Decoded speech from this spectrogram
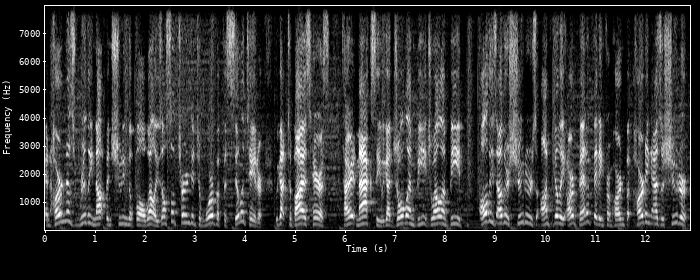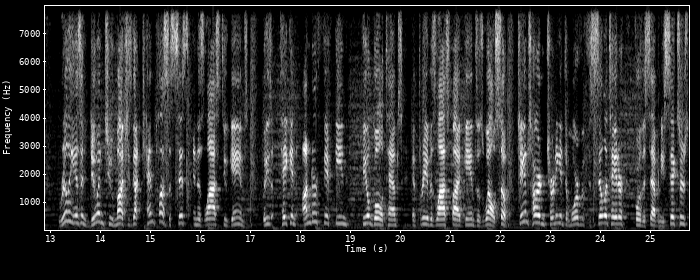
And Harden has really not been shooting the ball well. He's also turned into more of a facilitator. We got Tobias Harris, Tyrese Maxey, we got Joel Embiid, Joel Embiid. All these other shooters on Philly are benefiting from Harden, but Harden as a shooter really isn't doing too much. He's got 10 plus assists in his last two games, but he's taken under 15 field goal attempts in three of his last five games as well. So James Harden turning into more of a facilitator for the 76ers.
